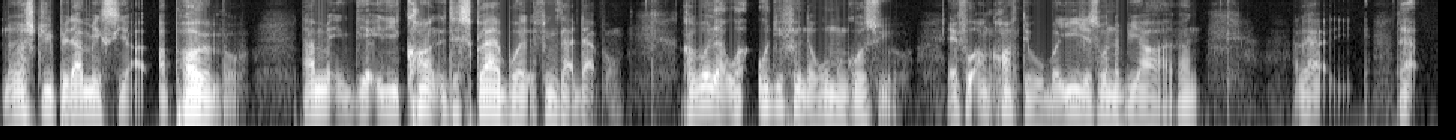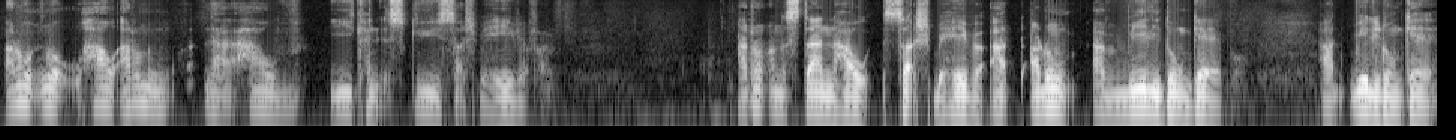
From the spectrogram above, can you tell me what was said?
not stupid. That makes you abhorrent, bro. That make, you can't describe what things like that, bro. Cause what, what, what do you think the woman goes through? They feel uncomfortable, but you just want to be out, man. Like I don't know how I don't know like how you can excuse such behavior, fam. I don't understand how such behavior. I I don't. I really don't get it, bro. I really don't get it.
